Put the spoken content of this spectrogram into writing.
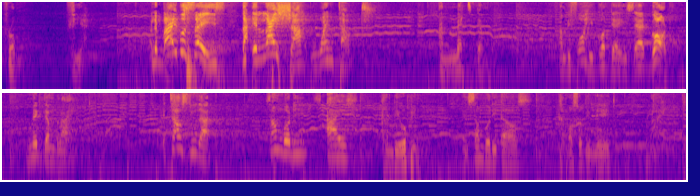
from fear. And the Bible says that Elisha went out and met them. And before he got there, he said, God, make them blind. It tells you that somebody's eyes can be opened and somebody else can also be made blind.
